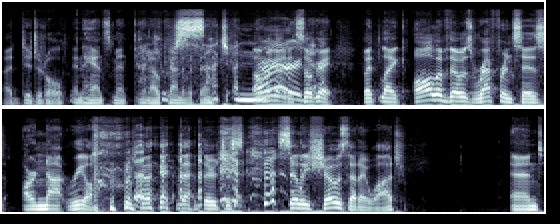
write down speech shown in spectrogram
a digital enhancement, you know, kind of a thing. such a Oh my god, it's so great! But like all of those references are not real. that they're just silly shows that I watch. And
